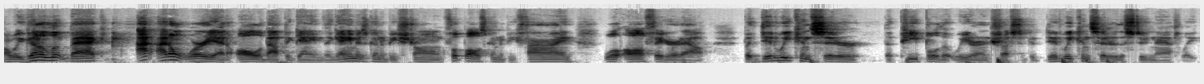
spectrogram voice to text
Are we going to look back? I, I, don't worry at all about the game. The game is going to be strong. Football is going to be fine. We'll all figure it out. But did we consider the people that we are entrusted to? Did we consider the student athlete?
